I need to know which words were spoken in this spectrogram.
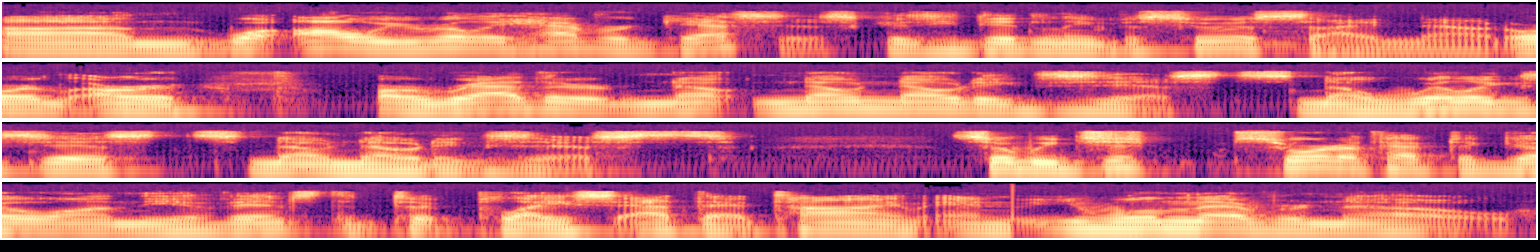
Um, well, all we really have are guesses because he didn't leave a suicide note, or or or rather, no no note exists, no will exists, no note exists. So we just sort of have to go on the events that took place at that time, and you will never know.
